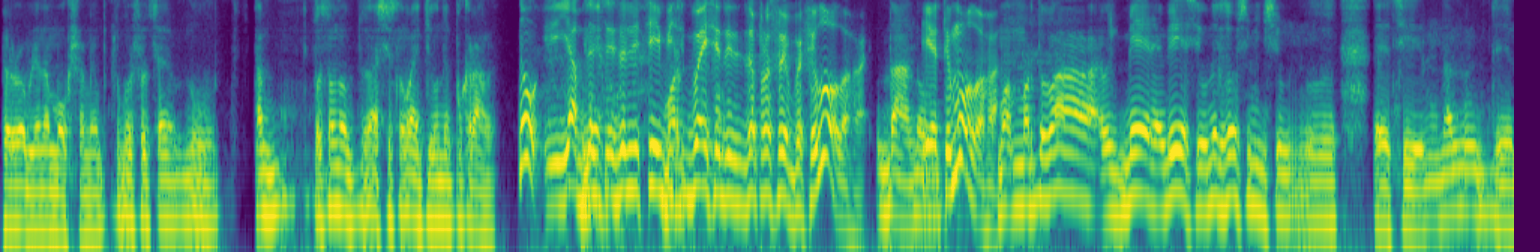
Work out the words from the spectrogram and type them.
перероблена мокшами, тому що це, ну, там в основному наші слова, які вони покрали. Ну, я б для, ці- цієї мор- бесіди запросив би філолога Да, ну, і етимолога. Мордова, Меря, Весі, у них зовсім інші е, ці, е,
